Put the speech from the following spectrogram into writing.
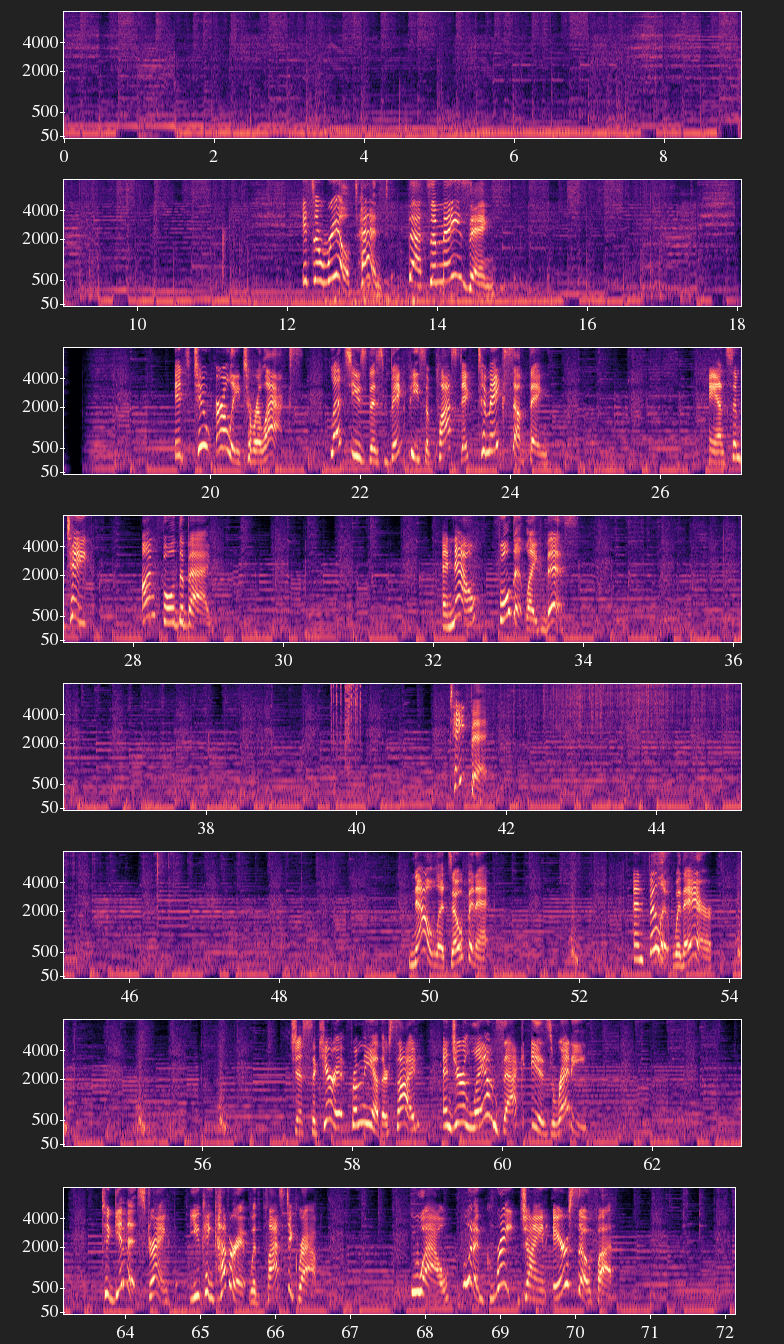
It's a real tent! That's amazing! It's too early to relax. Let's use this big piece of plastic to make something. And some tape. Unfold the bag. And now, fold it like this. Tape it. Now let's open it. And fill it with air. Just secure it from the other side, and your Lamzac is ready. To give it strength, you can cover it with plastic wrap. Wow, what a great giant air sofa!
